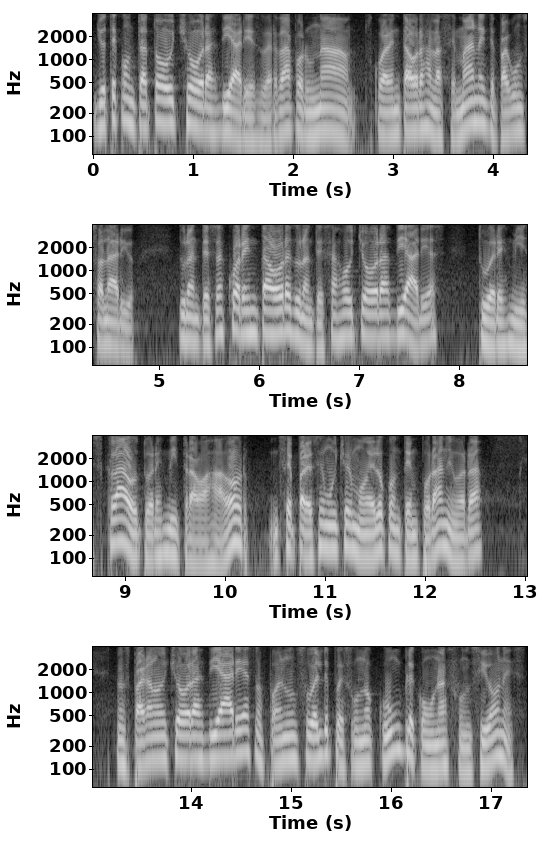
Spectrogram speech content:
yo te contrato 8 horas diarias, ¿verdad? Por unas 40 horas a la semana y te pago un salario. Durante esas 40 horas, durante esas 8 horas diarias, tú eres mi esclavo, tú eres mi trabajador. Se parece mucho el modelo contemporáneo, ¿verdad? Nos pagan 8 horas diarias, nos ponen un sueldo y pues uno cumple con unas funciones,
